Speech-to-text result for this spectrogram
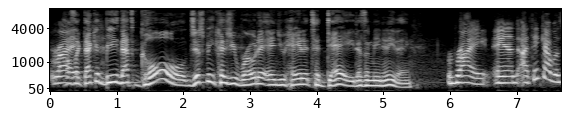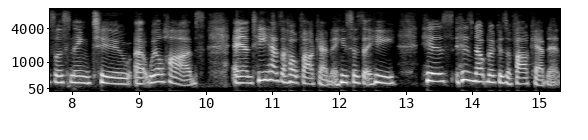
right. I was like, that could be that's gold. Just because you wrote it and you hate it today doesn't mean anything. Right. And I think I was listening to uh, Will Hobbs and he has a whole file cabinet. He says that he his his notebook is a file cabinet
